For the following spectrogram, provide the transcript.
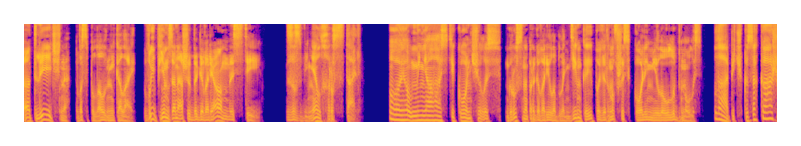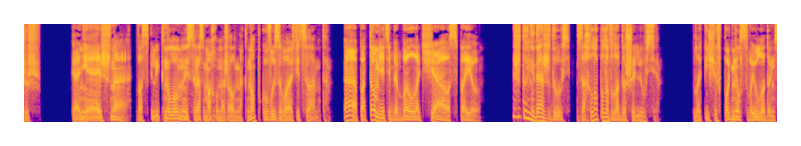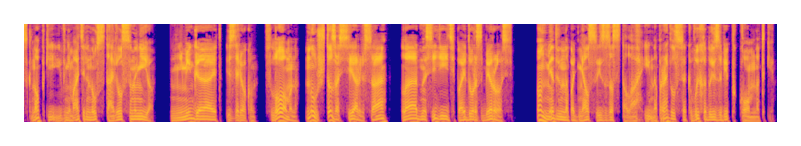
«Отлично!» — воспылал Николай. «Выпьем за наши договоренности!» Зазвенел хрусталь. «Ой, а у меня асти кончилась», — грустно проговорила блондинка и, повернувшись к Коле, мило улыбнулась. «Лапечка, закажешь?» «Конечно!» — воскликнул он и с размаху нажал на кнопку вызова официанта. А потом я тебе баллачао спою». «Жду не дождусь», — захлопала в ладоши Люся. Лапищев поднял свою ладонь с кнопки и внимательно уставился на нее. «Не мигает», — изрек он. «Сломано. Ну, что за сервис, а? Ладно, сидите, пойду разберусь». Он медленно поднялся из-за стола и направился к выходу из вип-комнатки.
